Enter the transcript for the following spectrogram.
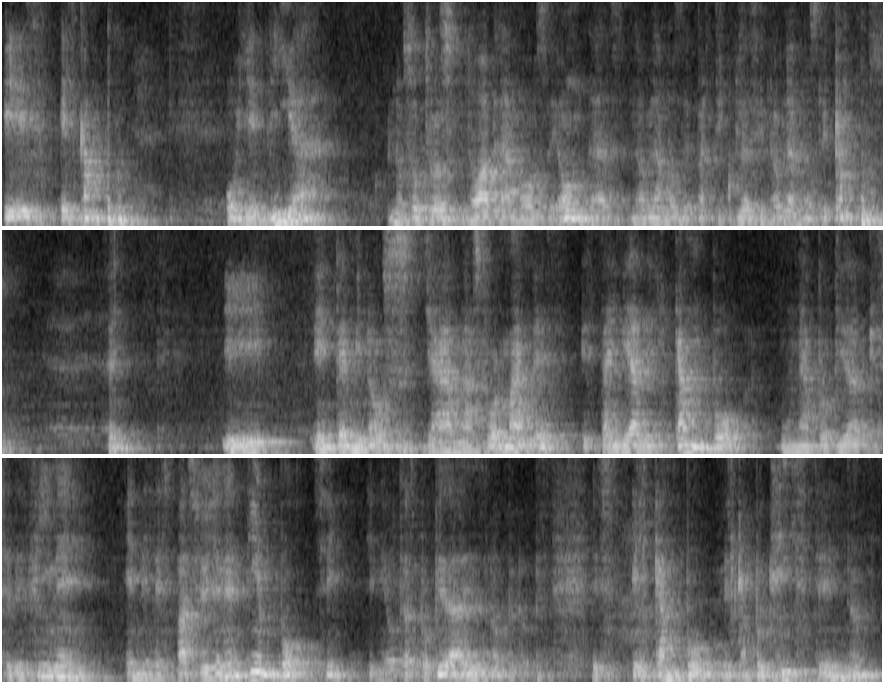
es el campo. Hoy en día nosotros no hablamos de ondas, no hablamos de partículas, sino hablamos de campos. Y en términos ya más formales, esta idea del campo, una propiedad que se define en el espacio y en el tiempo, ¿sí? tiene otras propiedades, ¿no? pero Es el campo, el campo existe, ¿no?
